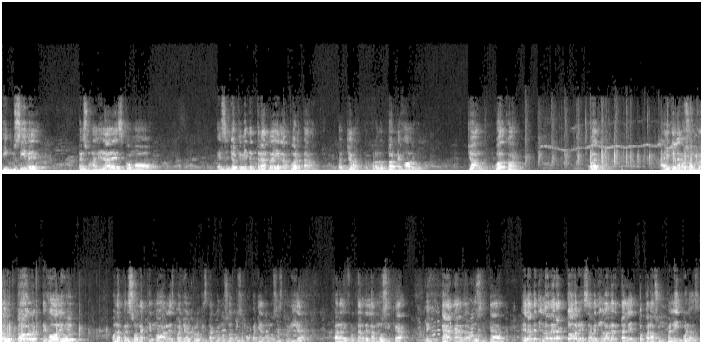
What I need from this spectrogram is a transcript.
Inclusive personalidades como el señor que viene entrando ahí en la puerta, Don John, el productor de Hollywood. John, welcome. Welcome. Ahí tenemos un productor de Hollywood, una persona que no habla español, pero que está con nosotros acompañándonos este día para disfrutar de la música mexicana, la música... Él ha venido a ver actores, ha venido a ver talento para sus películas.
